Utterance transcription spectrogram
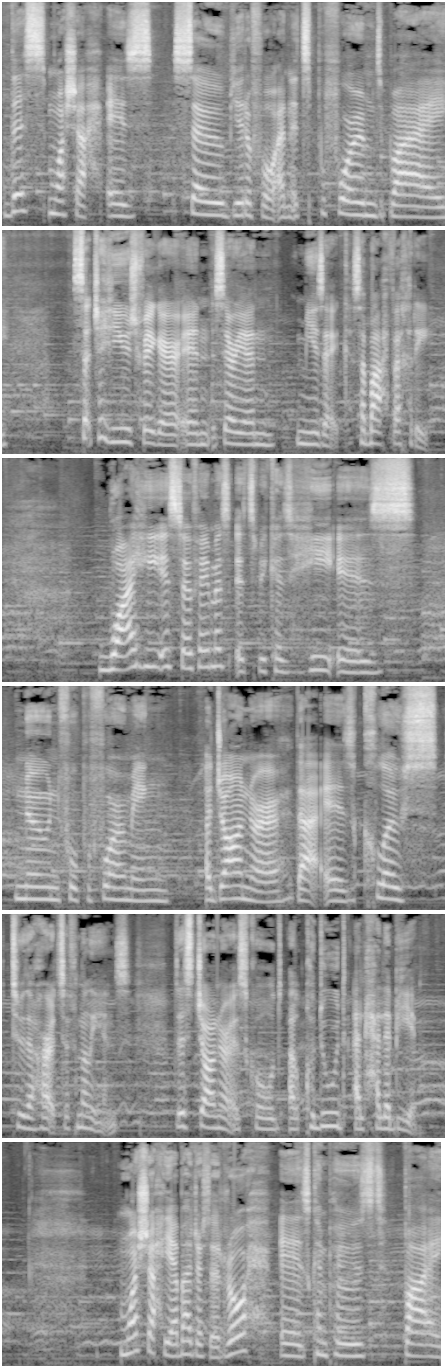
This Mwashah is so beautiful and it's performed by such a huge figure in Syrian music, Sabah Fakhri. Why he is so famous? It's because he is known for performing a genre that is close to the hearts of millions. This genre is called Al Qudud Al Halabiyya. Mwashah Ya Bahjat Al Ruh is composed by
